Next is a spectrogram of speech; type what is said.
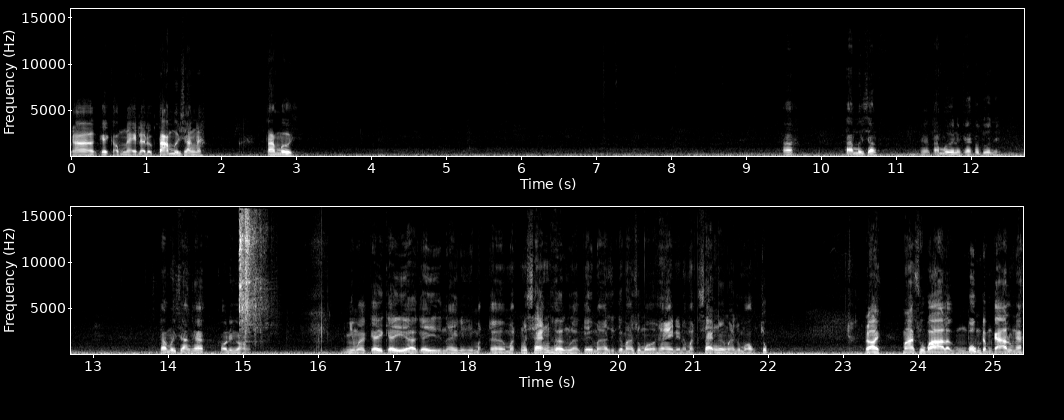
À, cái cọng này là được 80 xăng nè. 80 ha 80 xăng. Ờ, 80 là các cao tuôn anh 80 xăng ha còn đi ngọn. Nhưng mà cái cái ờ, cái này thì mắt ờ, mắt nó sáng hơn là cái mã cái mã số 2 này nó mắt sáng hơn mã số 1 chút. Rồi mã số 3 là cũng 400k luôn nè.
